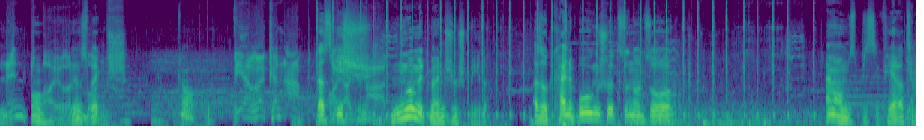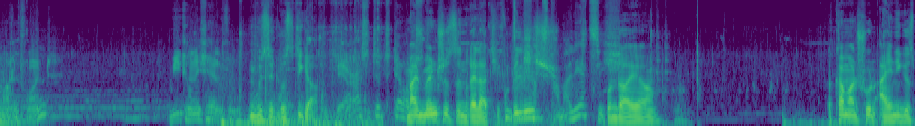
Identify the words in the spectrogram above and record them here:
Oh, der ist weg. Ja, gut. Dass ich nur mit Menschen spiele. Also keine Bogenschützen und so. Einmal um es ein bisschen fairer zu machen. Wie kann ich helfen? Ein bisschen lustiger. Meine Mönche sind relativ billig. Von daher... Kann man schon einiges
